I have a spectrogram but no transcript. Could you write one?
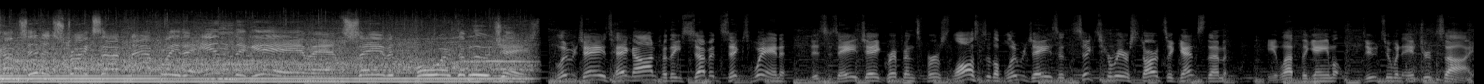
comes in and strikes out Napoli to end the game and save it for the Blue Jays. Blue Jays hang on for the 7 6 win. This is A.J. Griffin's first loss to the Blue Jays in six career starts against them. He left the game due to an injured side.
